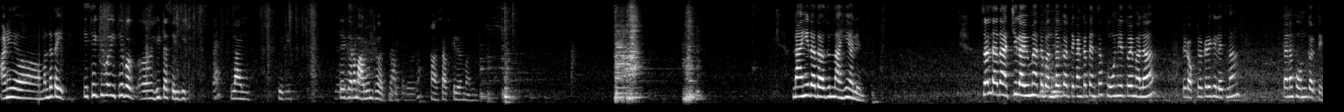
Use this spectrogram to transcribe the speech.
आणि अं, मंदाताई तिथे किंवा इथे बघ हिट असेल हिट काय? लाल. ते जरा मारून ठेवत मध्ये? हां साफ केल्यावर मारून. नाही दादा अजून नाही आले. चल दादा आजची लाईव्ह मी आता बंद करते कारण का त्यांचा फोन येतोय मला. ते डॉक्टरकडे गेलेत ना त्यांना फोन करते.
